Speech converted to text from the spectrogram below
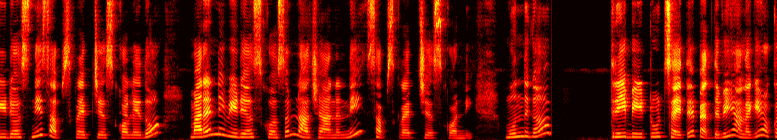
వీడియోస్ని సబ్స్క్రైబ్ చేసుకోలేదో మరిన్ని వీడియోస్ కోసం నా ఛానల్ని సబ్స్క్రైబ్ చేసుకోండి. ముందుగా త్రీ బీట్రూట్స్ అయితే పెద్దవి అలాగే ఒక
